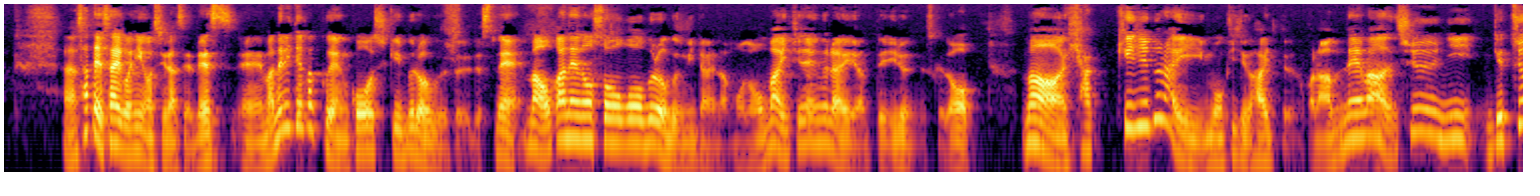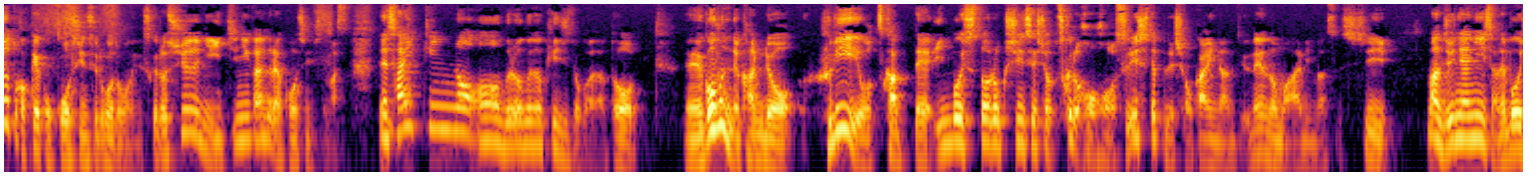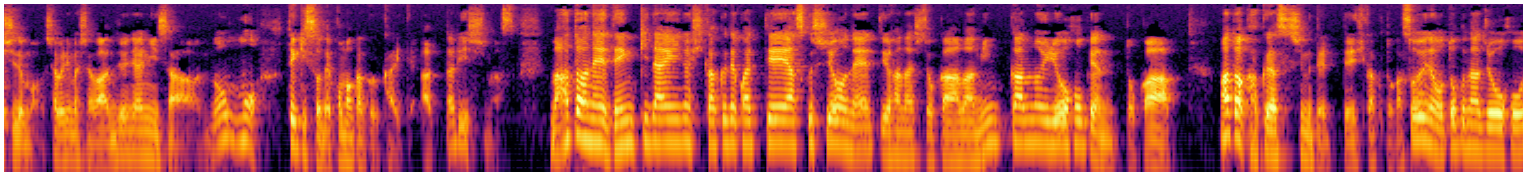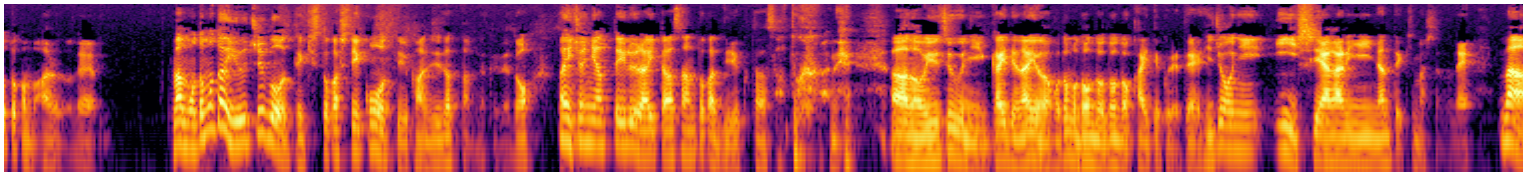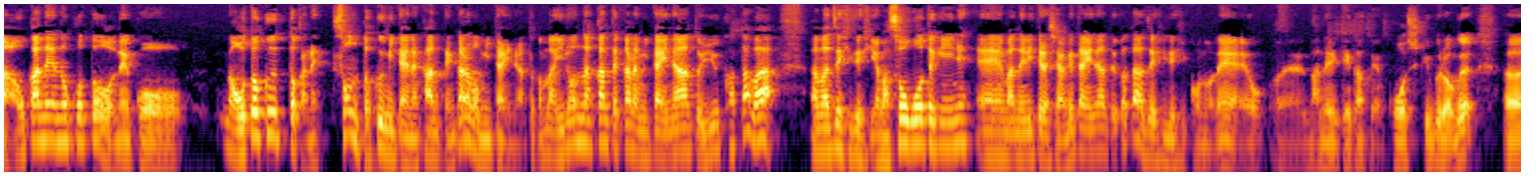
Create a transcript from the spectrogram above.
さて、最後にお知らせです。えー、マネリテ学園公式ブログというですね、まあ、お金の総合ブログみたいなものを、まあ、1年ぐらいやっているんですけど、まあ、100記事ぐらいもう記事が入ってるのかな。で、まあ、週に、月曜とか結構更新することが多いんですけど、週に1、2回ぐらい更新してます。で、最近のブログの記事とかだと、えー、5分で完了。 freeeを使ってインボイス登録申請書を作る方法3ステップで紹介なんていうね、のもありますし、まあ、ジュニア NISA ね、ボイシーでも喋りましたが、ジュニア NISA のもテキストで細かく書いてあったりします。まあ、あとはね、電気代の比較でこうやって安くしようねっていう話とか、まあ、民間の医療保険とか、あとは格安 SIM って比較とか、そういうね、お得な情報とかもあるので、まあ、もともとは YouTube をテキスト化していこうっていう感じだったんだけれど、まあ、一緒にやっているライターさんとかディレクターさんとかがね、あの、YouTube に書いてないようなこともどんどんどんどん書いてくれて、非常にいい仕上がりになってきましたので、まあ、お金のことをね、こう、まあ、お得とかね、損得みたいな観点からも見たいなとか、まあ、いろんな観点から見たいなという方は、まあ、ぜひぜひ、まあ、総合的にね、えー、マネリテラシー上げたいなという方は、ぜひぜひこのね、えー、マネリテ学園公式ブログ、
